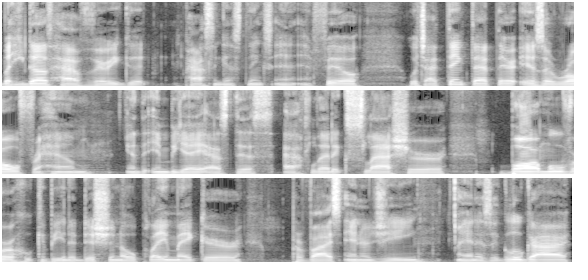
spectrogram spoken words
But he does have very good passing instincts and, and feel, which I think that there is a role for him in the NBA as this athletic slasher, ball mover who can be an additional playmaker, provides energy, and is a glue guy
